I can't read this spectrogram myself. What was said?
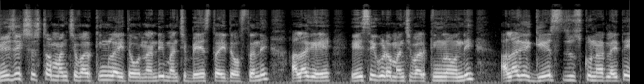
మ్యూజిక్ సిస్టమ్ మంచి వర్కింగ్లో అయితే ఉందండి. మంచి బేస్తో అయితే వస్తుంది. అలాగే ఏసీ కూడా మంచి వర్కింగ్లో ఉంది. అలాగే గేర్స్ చూసుకున్నట్లయితే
